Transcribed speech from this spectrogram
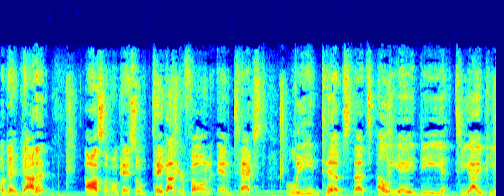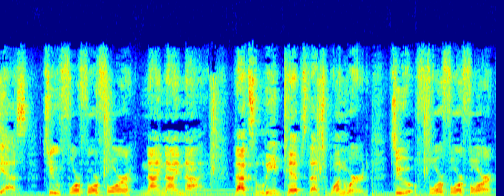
Okay, got it? Awesome. Okay, so take out your phone and text lead tips, that's L E A D T I P S, to 444 999. That's lead tips, that's one word, to 444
